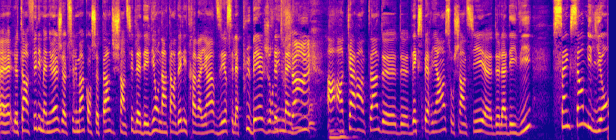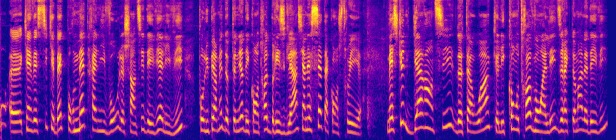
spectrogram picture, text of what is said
Euh, le temps file, Emmanuel, je veux absolument qu'on se parle du chantier de la Davy. On entendait les travailleurs dire c'est la plus belle journée de ma vie hein? en, 40 ans d'expérience au chantier euh, de la Davy. 500 millions euh, qu'investit Québec pour mettre à niveau le chantier Davy à Lévis pour lui permettre d'obtenir des contrats de brise-glace. Il y en a sept à construire. Mais est-ce qu'il y a une garantie d'Ottawa que les contrats vont aller directement à la Davy?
